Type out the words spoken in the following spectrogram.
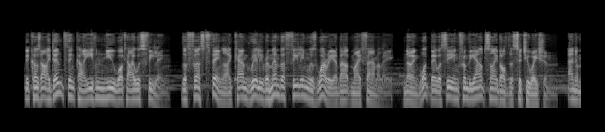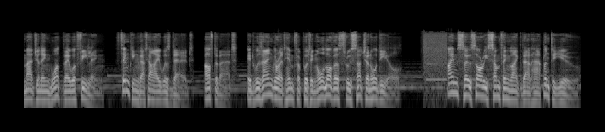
because I don't think I even knew what I was feeling. The first thing I can really remember feeling was worry about my family, knowing what they were seeing from the outside of the situation, and imagining what they were feeling, thinking that I was dead. After that, it was anger at him for putting all of us through such an ordeal. I'm so sorry something like that happened to you.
